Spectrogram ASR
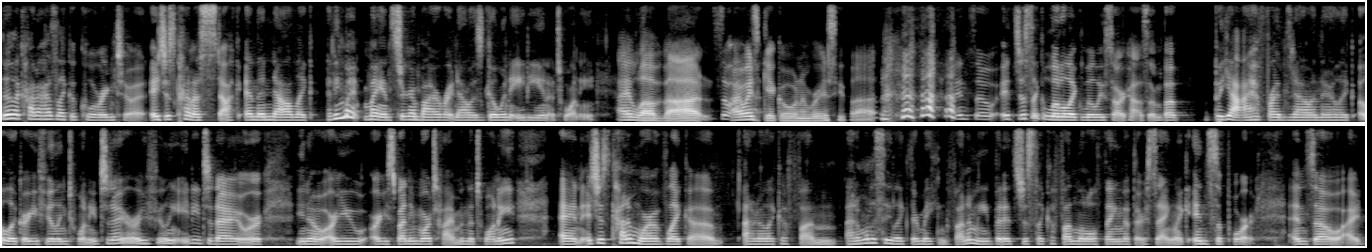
no, that kind of has like a cool ring to it. It just kind of stuck. And then now, like, I think my, my Instagram bio right now is going 80 and a 20. I love that. So I always giggle whenever I see that. and so it's just like a little like Lily sarcasm, but but yeah, I have friends now and they're like, "Oh, like are you feeling 20 today or are you feeling 80 today or, you know, are you are you spending more time in the 20?" And it's just kind of more of like a I don't know, like a fun. I don't want to say like they're making fun of me, but it's just like a fun little thing that they're saying like in support. And so I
